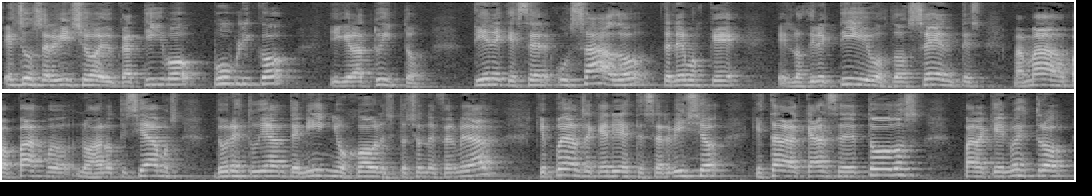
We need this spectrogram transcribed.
Es un servicio educativo público y gratuito. Tiene que ser usado, tenemos que eh, los directivos, docentes, mamás o papás, cuando nos anoticiamos de un estudiante, niño o joven en situación de enfermedad, que puedan requerir este servicio que está al alcance de todos para que nuestro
